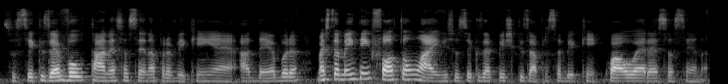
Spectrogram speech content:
se você quiser voltar nessa cena para ver quem é a Débora. Mas também tem foto online se você quiser pesquisar para saber quem, qual era essa cena.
